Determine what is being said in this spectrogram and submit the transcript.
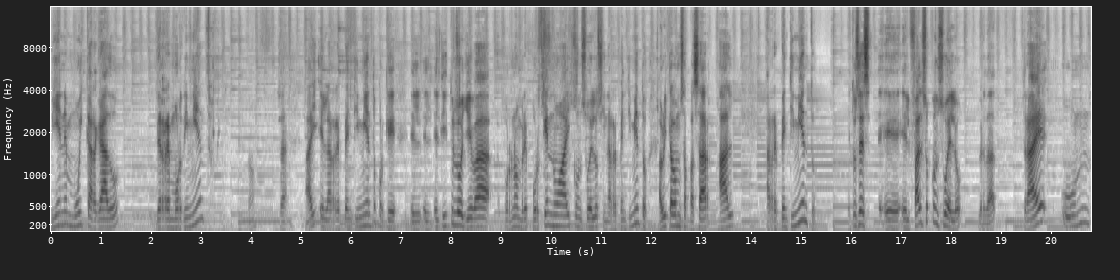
viene muy cargado de remordimiento, ¿no? O sea, hay el arrepentimiento, porque el, título lleva por nombre, ¿por qué no hay consuelo sin arrepentimiento? Ahorita vamos a pasar al arrepentimiento. Entonces, eh, el falso consuelo, ¿verdad? Trae un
